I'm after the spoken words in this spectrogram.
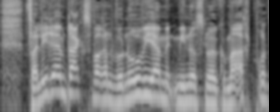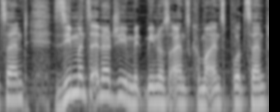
Verlierer im DAX waren Vonovia mit minus 0,8%, Siemens Energy mit minus 1,1%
